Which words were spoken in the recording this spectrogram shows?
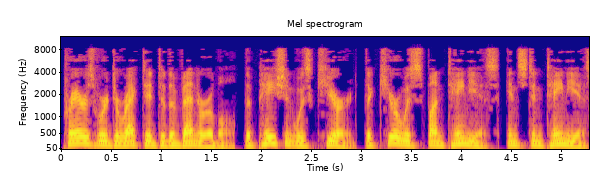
prayers were directed to the venerable, the patient was cured, the cure was spontaneous, instantaneous,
